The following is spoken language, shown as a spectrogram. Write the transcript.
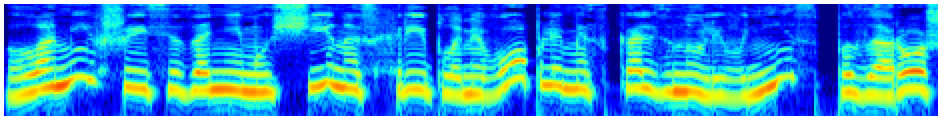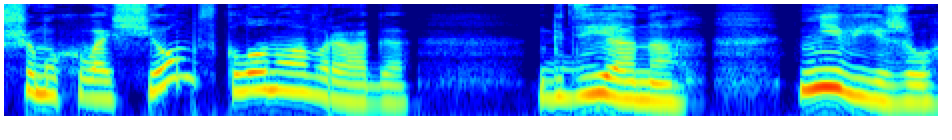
Ломившиеся за ней мужчины с хриплыми воплями скользнули вниз по заросшему хвощом склону оврага. «Где она? Не вижу».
